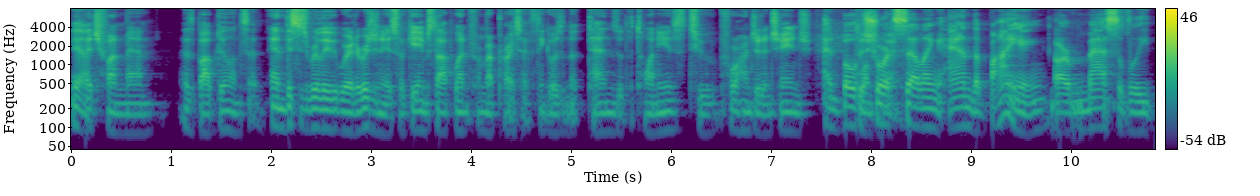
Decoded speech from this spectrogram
Yeah. hedge fund man, as Bob Dylan said. And this is really where it originated. So GameStop went from a price, I think it was in the tens or the 20s, to 400 and change. And both the short point. selling and the buying are massively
